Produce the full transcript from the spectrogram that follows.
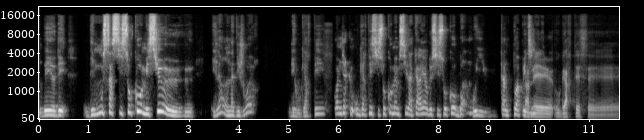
des, des, des Moussa Sissoko, messieurs. euh, Et là, on a des joueurs, des Ugarte. On va me dire que Ugarte, Sissoko, même si la carrière de Sissoko, bon, oui, calme-toi, petit. mais Ugarte, c'est.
